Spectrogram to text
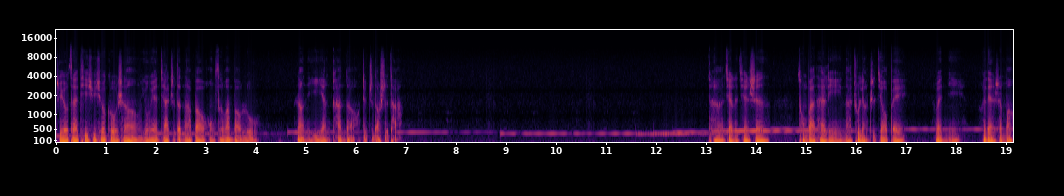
只有在 T 恤袖口上永远夹着的那包红色万宝路，让你一眼看到就知道是他。健了健身。从吧台里拿出两只酒杯，问你喝点什么。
